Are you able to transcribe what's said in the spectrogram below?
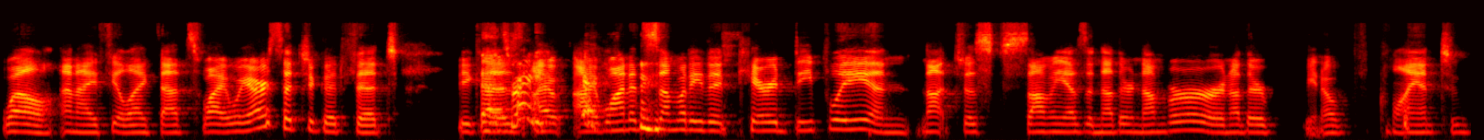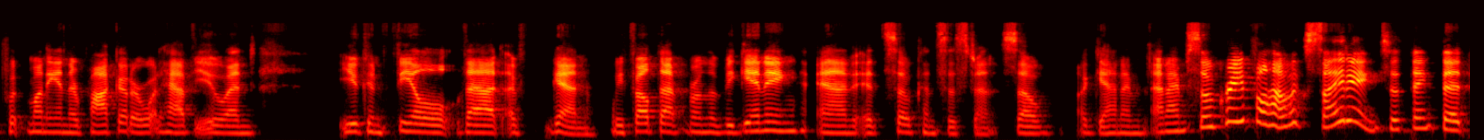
Well, and I feel like that's why we are such a good fit because right. I, I wanted somebody that cared deeply and not just saw me as another number or another, you know, client to put money in their pocket or what have you. And you can feel that again, we felt that from the beginning and it's so consistent. So again, I'm and I'm so grateful. How exciting to think that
